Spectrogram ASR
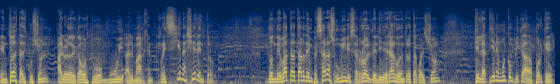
En toda esta discusión, Álvaro del Cabo estuvo muy al margen. Recién ayer entró, donde va a tratar de empezar a asumir ese rol de liderazgo dentro de esta coalición, que la tiene muy complicada. ¿Por qué?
